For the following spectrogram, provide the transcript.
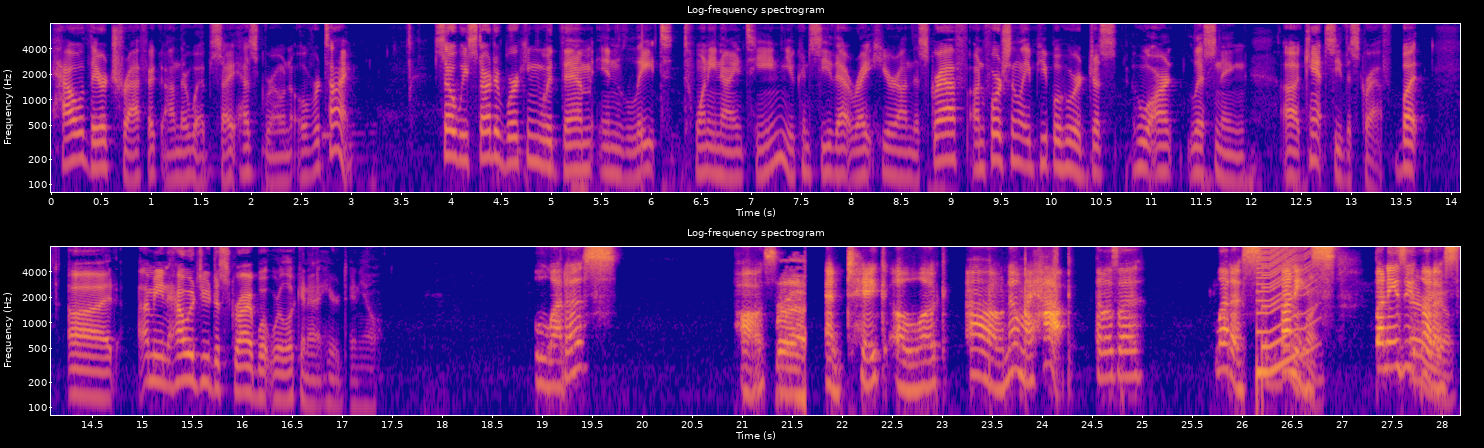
how their traffic on their website has grown over time. So we started working with them in late 2019. You can see that right here on this graph. Unfortunately, people who are just who aren't listening uh, can't see this graph. But uh, I mean, how would you describe what we're looking at here, Danielle? Let us pause Bruh. and take a look. Oh no, my hop. That was a lettuce. Bunnies. Bunnies eat There lettuce.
